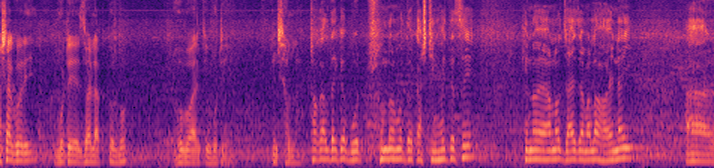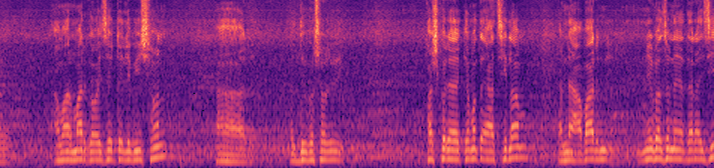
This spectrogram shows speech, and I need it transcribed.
আশা করি ভোটে জয়লাভ করব, হব আর কি ভোটে, ইনশাল্লাহ। সকাল থেকে ভোট সুন্দর মতো কাস্টিং হইতেছে। কিন্তু এখনও যায় ঝামেলা হয় নাই। আর আমার মার্কা হয়েছে টেলিভিশন। আর দুই বছর ফাঁস করে কেমতে আছিলাম। আর আবার নির্বাচনে দাঁড়াইছি।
